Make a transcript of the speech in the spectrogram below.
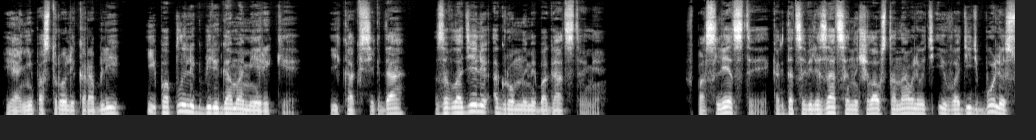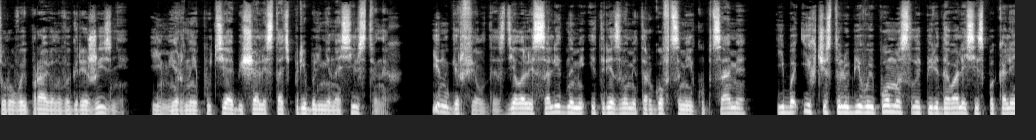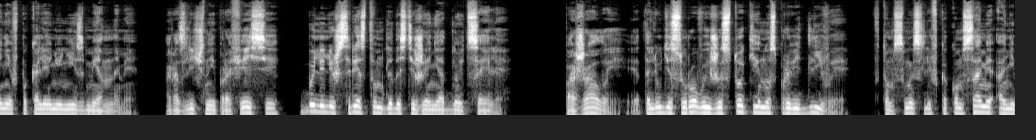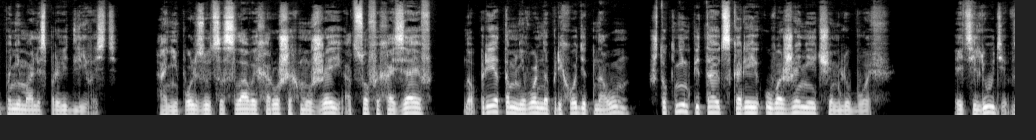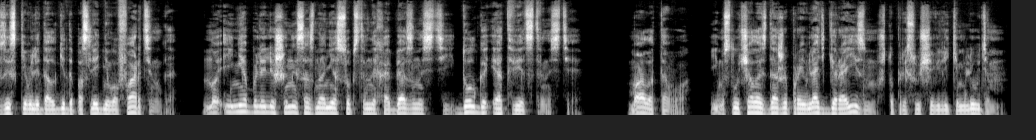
И они построили корабли и поплыли к берегам Америки, и, как всегда, завладели огромными богатствами. Впоследствии, когда цивилизация начала устанавливать и вводить более суровые правила в игре жизни, и мирные пути обещали стать прибыль ненасильственных, Ингерфилды сделались солидными и трезвыми торговцами и купцами, ибо их честолюбивые помыслы передавались из поколения в поколение неизменными, а различные профессии были лишь средством для достижения одной цели. Пожалуй, это люди суровые и жестокие, но справедливые, в том смысле, в каком сами они понимали справедливость. Они пользуются славой хороших мужей, отцов и хозяев, но при этом невольно приходит на ум, что к ним питают скорее уважение, чем любовь. Эти люди взыскивали долги до последнего фартинга, но и не были лишены сознания собственных обязанностей, долга и ответственности. Мало того, им случалось даже проявлять героизм, что присуще великим людям.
